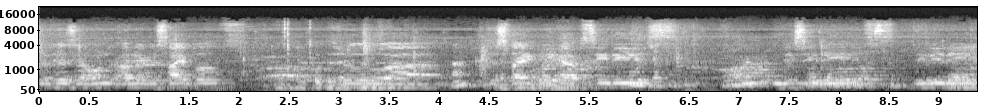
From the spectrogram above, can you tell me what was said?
to his own other disciples, through, uh, just like we have CDs, VCDs, DVDs.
